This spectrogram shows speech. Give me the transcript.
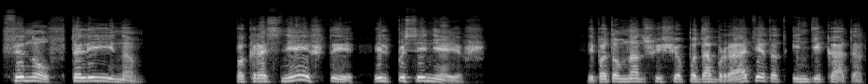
Фенолфталиином. Покраснеешь ты или посинеешь? И потом надо же еще подобрать этот индикатор.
